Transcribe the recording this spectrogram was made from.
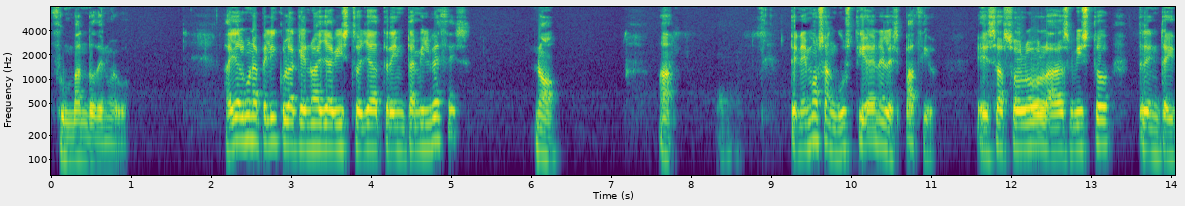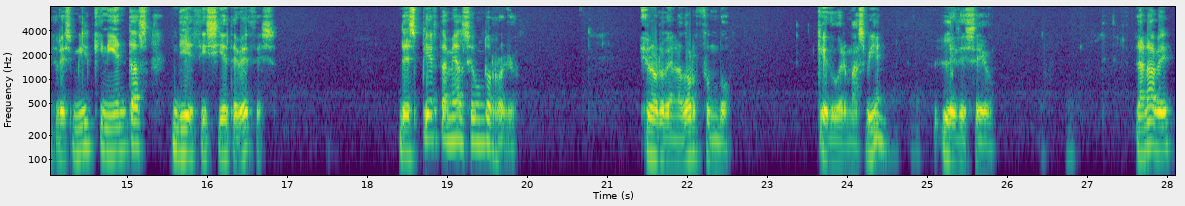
zumbando de nuevo. ¿Hay alguna película que no haya visto ya treinta mil veces? No. Ah. Tenemos angustia en el espacio. Esa solo la has visto 33.517 veces. Despiértame al segundo rollo. El ordenador zumbó. Que duermas bien, le deseo. La nave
